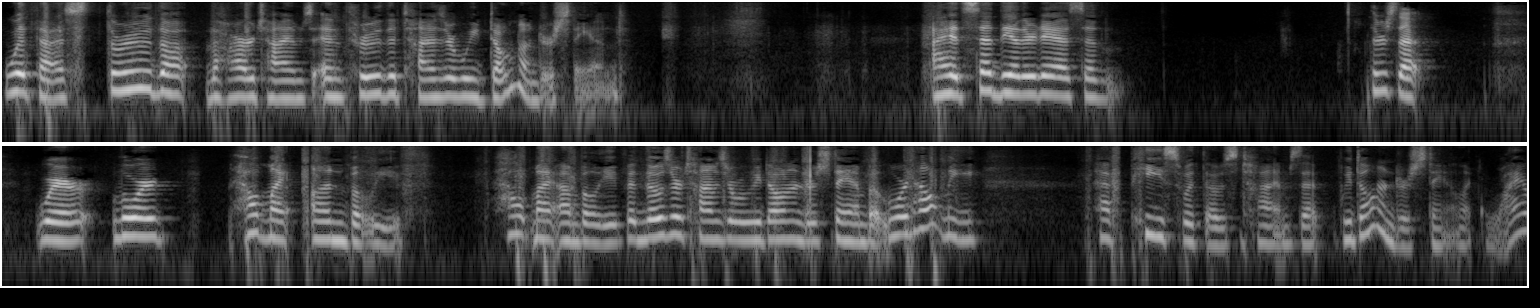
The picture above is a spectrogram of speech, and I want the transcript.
with us through the, the hard times and through the times where we don't understand. I had said the other day, I said, there's that where, Lord, help my unbelief. Help my unbelief. And those are times where we don't understand, but Lord, help me have peace with those times that we don't understand. Like, why,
